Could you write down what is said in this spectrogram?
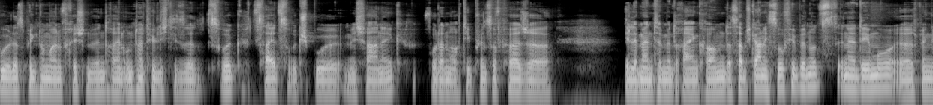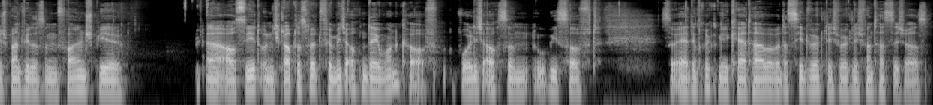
cool. Das bringt nochmal einen frischen Wind rein. Und natürlich diese zurück, Zeit-Zurückspul-Mechanik, wo dann auch die Prince of Persia Elemente mit reinkommen. Das habe ich gar nicht so viel benutzt in der Demo. Äh, ich bin gespannt, wie das im vollen Spiel äh, aussieht. Und ich glaube, das wird für mich auch ein Day-One-Kauf, obwohl ich auch so ein Ubisoft so eher den Rücken gekehrt habe, aber das sieht wirklich, wirklich fantastisch aus.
